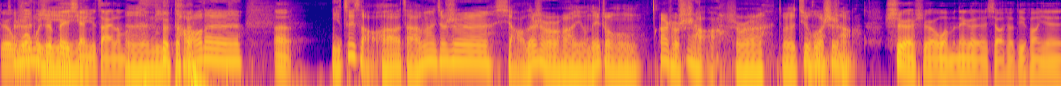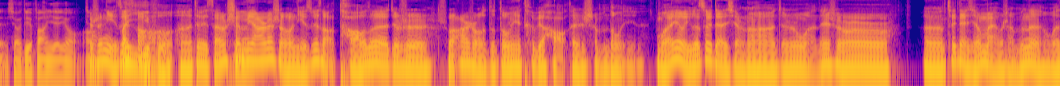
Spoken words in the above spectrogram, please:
对就是我不是被咸鱼栽了吗？嗯、你淘的，嗯你最早啊，咱们就是小的时候啊，有那种二手市场，是不是？就是旧货市场。是是，我们那个小小地方也小地方也有，就是哦你最早卖衣服，呃，对，咱们身边的时候，你最早淘的就是说二手的东西特别好的是什么东西？我有一个最典型的哈，就是我那时候，嗯、最典型买过什么呢？我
